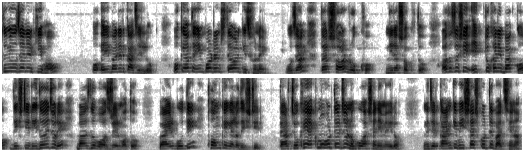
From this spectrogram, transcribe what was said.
তুমি উজানের কি হও? ও এই বাড়ির কাজের লোক। ওকে এত ইম্পর্টেন্স দেওয়ার কিছু নেই। উজান তার স্বর রুক্ষ, নিরাসক্ত। অথচ সে একটুখানি বাক্য দৃষ্টি হৃদয়ে জুড়ে বাজলো বজ্রের মতো। পায়ের গতি থমকে গেল দৃষ্টির। তার চোখে এক মুহূর্তের জন্য কুয়াশা নেমে এলো। নিজের কানকে বিশ্বাস করতে পারছে না।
